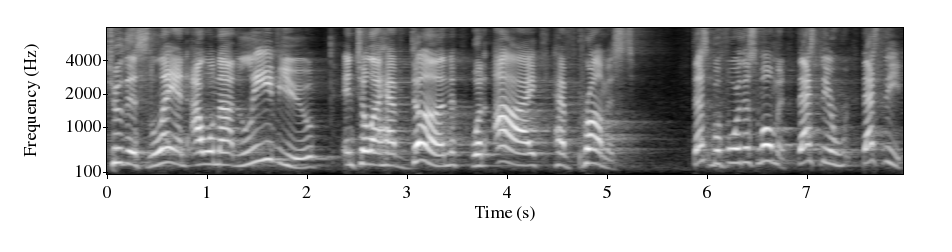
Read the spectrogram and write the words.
to this land. I will not leave you until I have done what I have promised. That's before this moment. That's the, that's the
